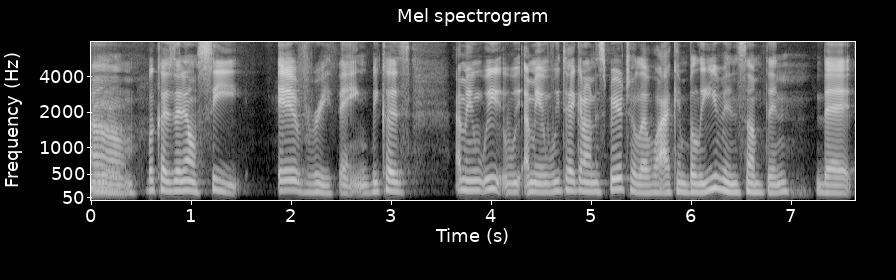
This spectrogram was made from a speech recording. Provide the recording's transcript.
um, because they don't see everything. Because I mean, we, we I mean, we take it on a spiritual level. I can believe in something that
